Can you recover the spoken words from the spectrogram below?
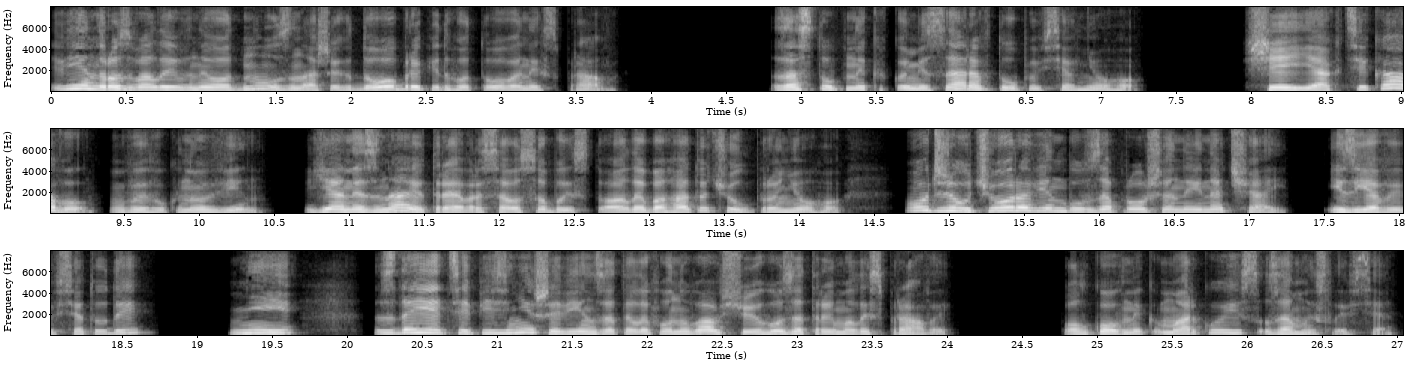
Він розвалив не одну з наших добре підготованих справ. Заступник комісара втупився в нього. Ще й як цікаво. вигукнув він. Я не знаю Треверса особисто, але багато чув про нього. Отже, учора він був запрошений на чай і з'явився туди? Ні. Здається, пізніше він зателефонував, що його затримали справи. Полковник Маркуїс замислився.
